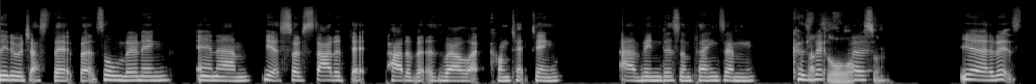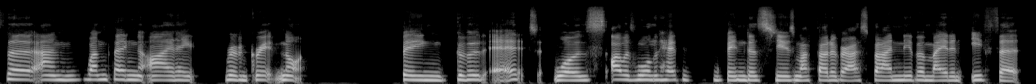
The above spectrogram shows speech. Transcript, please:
need to adjust that, but it's all learning. And um, yeah, so I've started that part of it as well, like contacting uh, vendors and things. And because that's, that's awesome. The, yeah, that's the um, one thing I regret not being good at was I was more than happy for vendors to use my photographs, but I never made an effort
